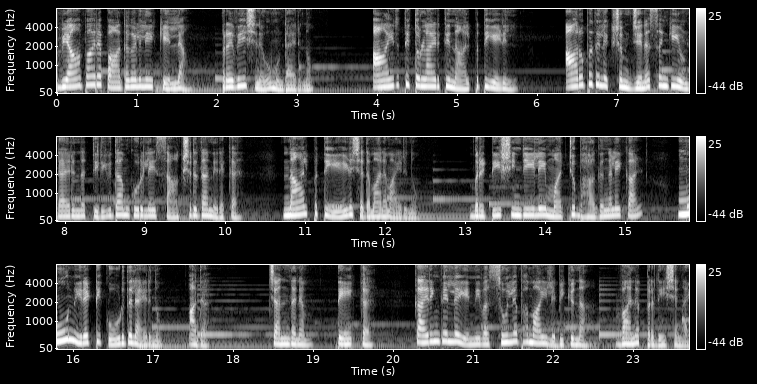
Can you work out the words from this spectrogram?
വ്യാപാര പാതകളിലേക്കെല്ലാം പ്രവേശനവും ഉണ്ടായിരുന്നു. ആയിരത്തി തൊള്ളായിരത്തി നാൽപ്പത്തിയേഴിൽ അറുപത് ലക്ഷം ജനസംഖ്യയുണ്ടായിരുന്ന തിരുവിതാംകൂറിലെ സാക്ഷരതാ നിരക്ക് നാൽപ്പത്തിയേഴ് ശതമാനമായിരുന്നു. ബ്രിട്ടീഷ് ഇന്ത്യയിലെ മറ്റു ഭാഗങ്ങളെക്കാൾ മൂന്നിരട്ടി കൂടുതലായിരുന്നു അത്. ചന്ദനം തേക്ക് കരിങ്കല്ല് എന്നിവ സുലഭമായി ലഭിക്കുന്ന വനപ്രദേശങ്ങൾ.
